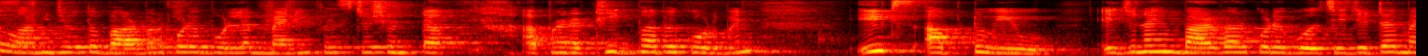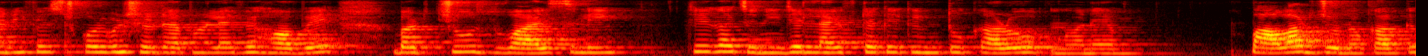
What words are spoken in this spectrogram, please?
তো, আমি যেহেতু বারবার করে বললাম ম্যানিফেস্টেশনটা আপনারা ঠিকভাবে করবেন ইটস আপ টু ইউ এই জন্য আমি বারবার করে বলছি, যেটা ম্যানিফেস্ট করবেন সেটা আপনার লাইফে হবে বাট চুজ ওয়াইসলি ঠিক আছে, নিজের লাইফটাকে কিন্তু কারও মানে পাওয়ার জন্য, কাউকে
